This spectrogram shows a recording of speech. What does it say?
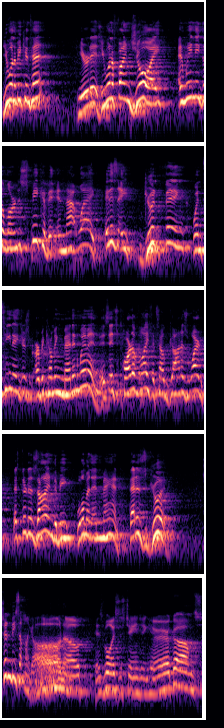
You want to be content? Here it is. You want to find joy? And we need to learn to speak of it in that way. It is a good thing when teenagers are becoming men and women. It's, it's part of life, it's how God is wired. That they're designed to be woman and man. That is good. Shouldn't be something like, oh no, his voice is changing. Here it comes.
